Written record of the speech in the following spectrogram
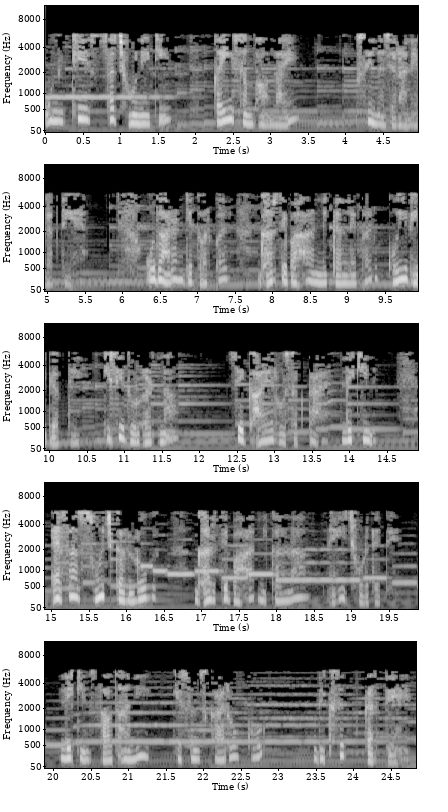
उनके सच होने की कई संभावनाएँ उसे नज़र आने लगती है। उदाहरण के तौर पर, घर से बाहर निकलने पर कोई भी व्यक्ति किसी दुर्घटना से घायल हो सकता है। लेकिन ऐसा सोचकर लोग घर से बाहर निकलना नहीं छोड़ देते, लेकिन सावधानी के संस्कारों को विकसित करते हैं।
